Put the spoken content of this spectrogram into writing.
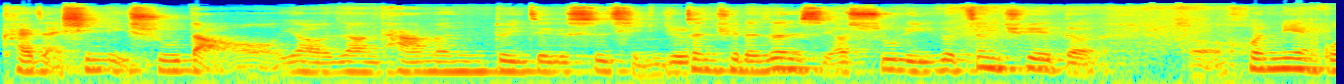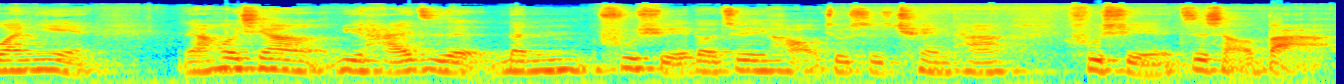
开展心理疏导，要让他们对这个事情就正确的认识，要树立一个正确的呃婚恋观念。然后像女孩子能复学的，最好就是劝她复学，至少把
